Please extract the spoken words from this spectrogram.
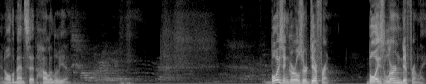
And all the men said, Hallelujah. Boys and girls are different. Boys learn differently.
